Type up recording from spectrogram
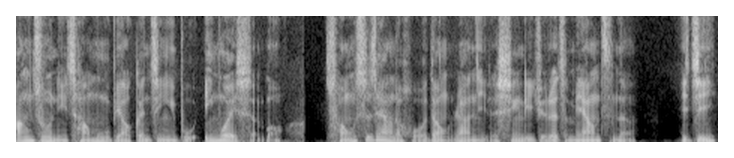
帮助你朝目标更进一步，因为什么？从事这样的活动让你的心里觉得怎么样子呢？以及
